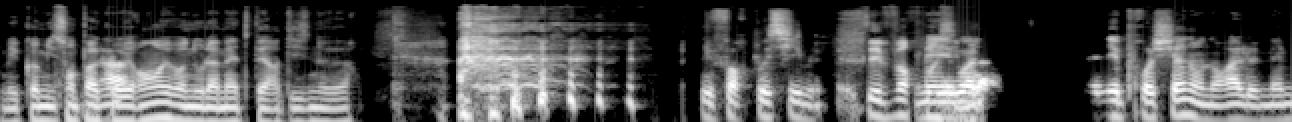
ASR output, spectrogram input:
Mais comme ils sont pas cohérents, ils vont nous la mettre vers 19h. C'est fort possible. C'est fort Mais possible. voilà. L'année prochaine, on aura le même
